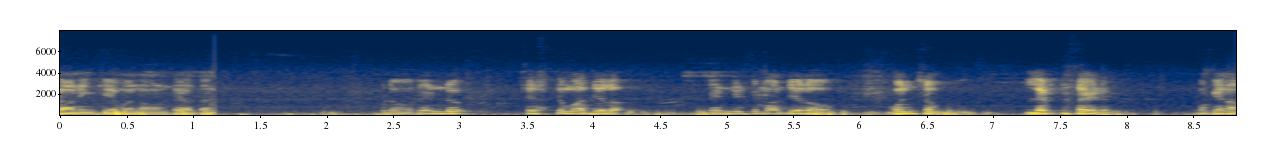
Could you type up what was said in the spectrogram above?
కానీ ఇంకేమైనా ఉంటే అతను ఇప్పుడు రెండు చెస్ట్ మధ్యలో రెండింటి మధ్యలో కొంచెం లెఫ్ట్ సైడ్ ఓకేనా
